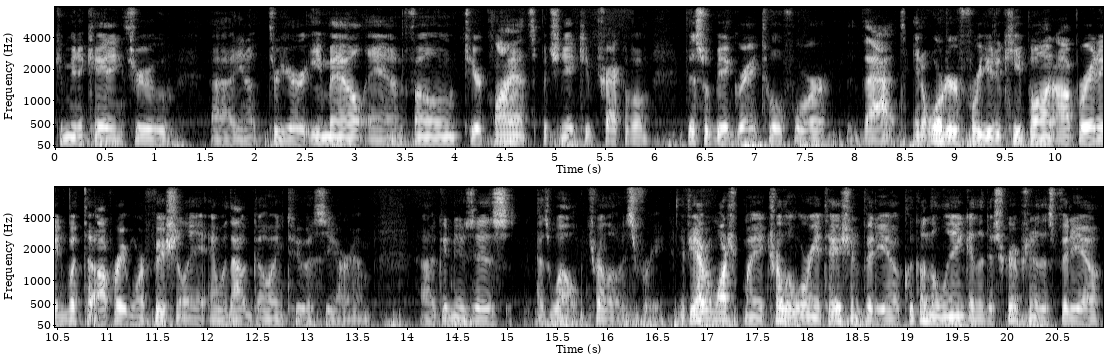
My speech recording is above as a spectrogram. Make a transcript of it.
communicating through uh, you know through your email and phone to your clients, but you need to keep track of them this would be a great tool for that in order for you to keep on operating, but to operate more efficiently and without going to a CRM. Uh, good news is, as well, Trello is free. If you haven't watched my Trello orientation video, click on the link in the description of this video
